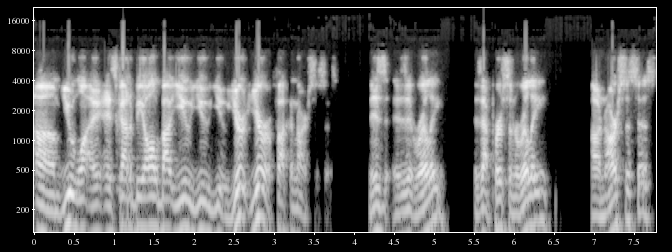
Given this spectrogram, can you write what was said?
um you want it's gotta be all about you, you, you. You're you're a fucking narcissist. Is is it really? Is that person really a narcissist?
